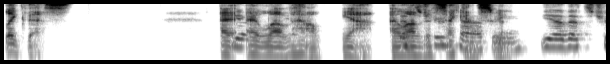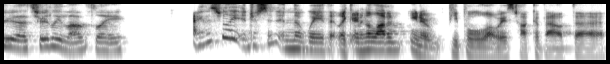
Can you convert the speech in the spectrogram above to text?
Like this. I, Yeah. I love how, yeah, I That's love the true, second suite. Yeah, that's true. That's really lovely. I was really interested in the way that, like, I mean, a lot of, you know, people will always talk about the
